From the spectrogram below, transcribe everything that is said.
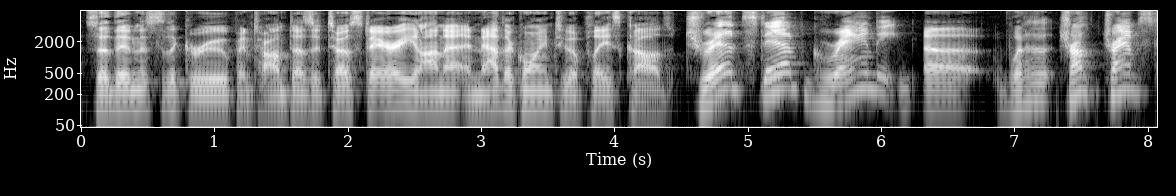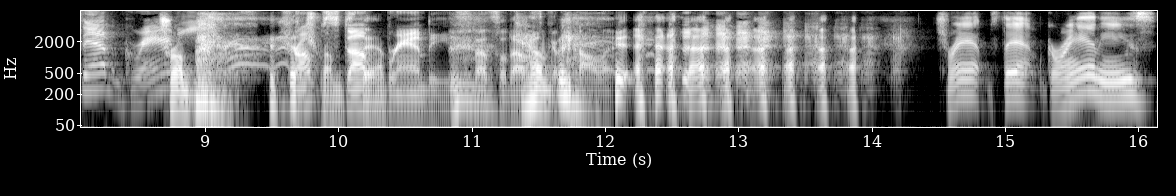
So then it's the group, and Tom does a toast to Ariana, and now they're going to a place called Tramp Stamp Grandy. Uh, what is it? Trump Tramp Stamp Grandy. Trump. Trump, Trump Stump stamp. Brandies. That's what I was going to call it. Tramp stamp grannies.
